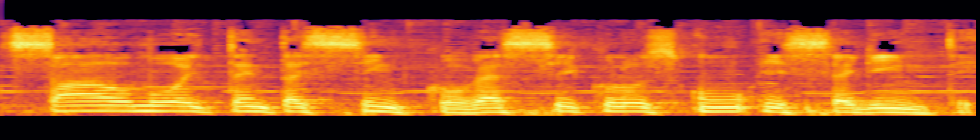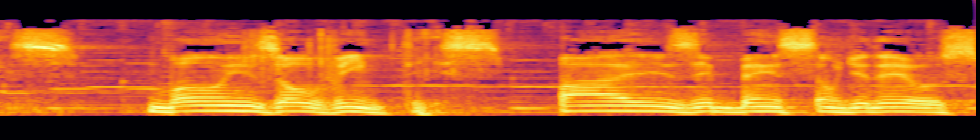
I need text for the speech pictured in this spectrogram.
Salmo 85, versículos 1 e seguintes. Bons ouvintes, paz e bênção de Deus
